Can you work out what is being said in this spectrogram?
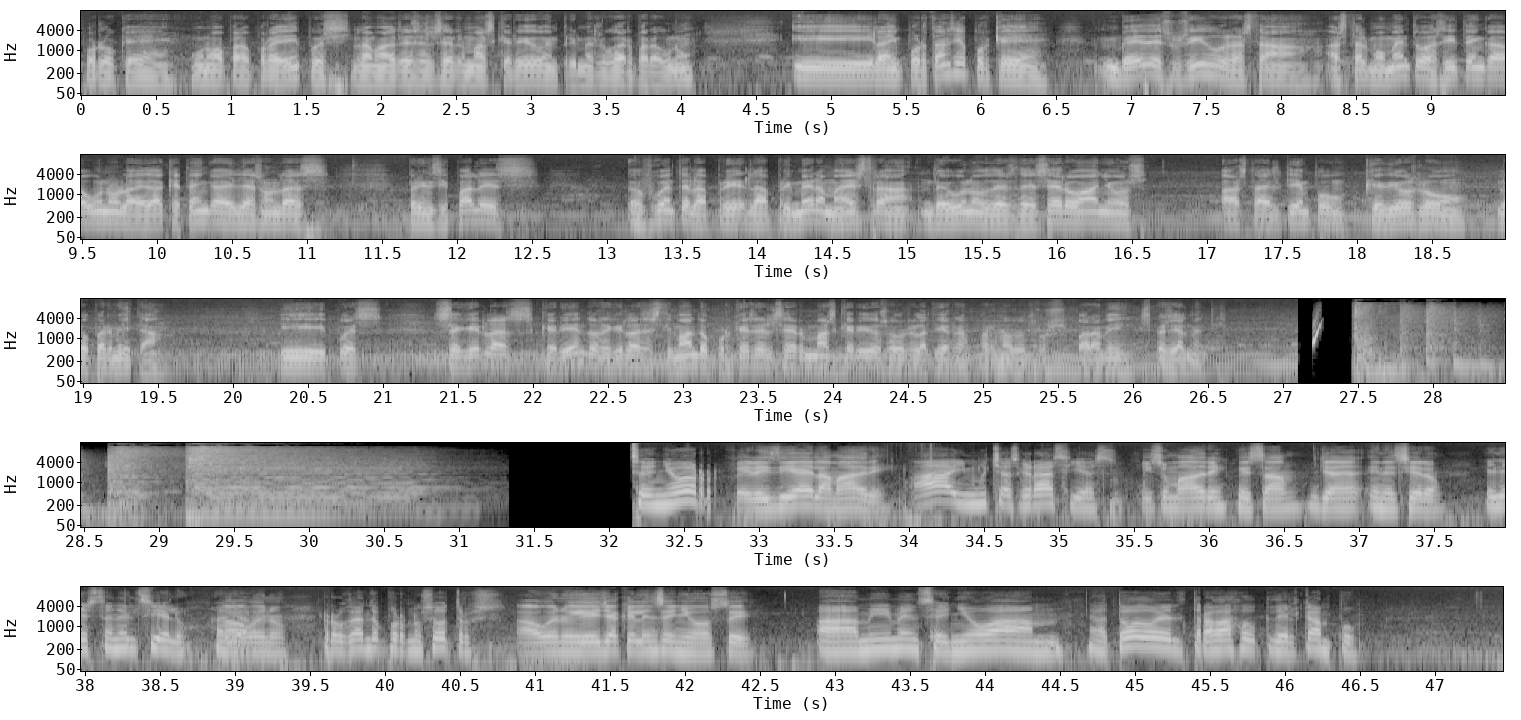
por lo que uno ha parado por ahí, pues la madre es el ser más querido en primer lugar para uno. Y la importancia porque ve de sus hijos hasta, hasta el momento, así tenga uno la edad que tenga, ellas son las principales fuentes, la, la primera maestra de uno desde cero años hasta el tiempo que Dios lo, lo permita. Y pues seguirlas queriendo, seguirlas estimando, porque es el ser más querido sobre la tierra para nosotros, para mí especialmente. Señor, Feliz Día de la Madre. ay, muchas gracias. Y su madre que está ya en el cielo. Ella está en el cielo, Ah, bueno. rogando por nosotros. Ah, bueno, ¿y ella qué le enseñó a usted? A mí me enseñó a, a todo el trabajo del campo.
